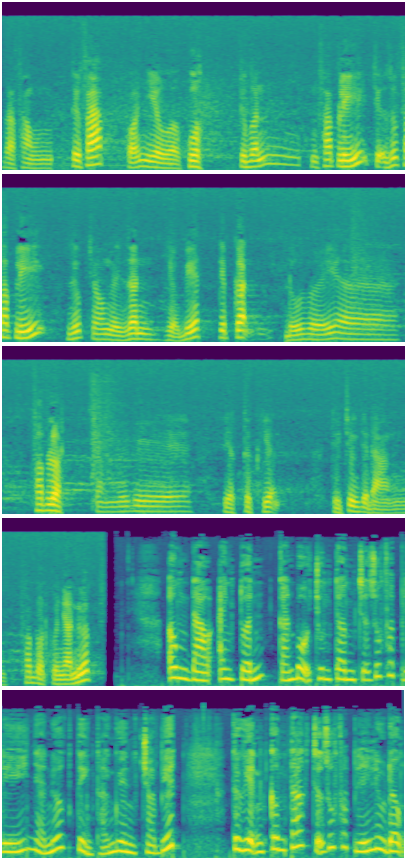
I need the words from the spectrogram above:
và phòng tư pháp có nhiều cuộc tư vấn pháp lý, trợ giúp pháp lý giúp cho người dân hiểu biết, tiếp cận đối với ờ, pháp luật trong cái việc thực hiện chủ trương của Đảng, pháp luật của nhà nước. Ông Đào Anh Tuấn, cán bộ Trung tâm trợ giúp pháp lý nhà nước tỉnh Thái Nguyên cho biết, thực hiện công tác trợ giúp pháp lý lưu động,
